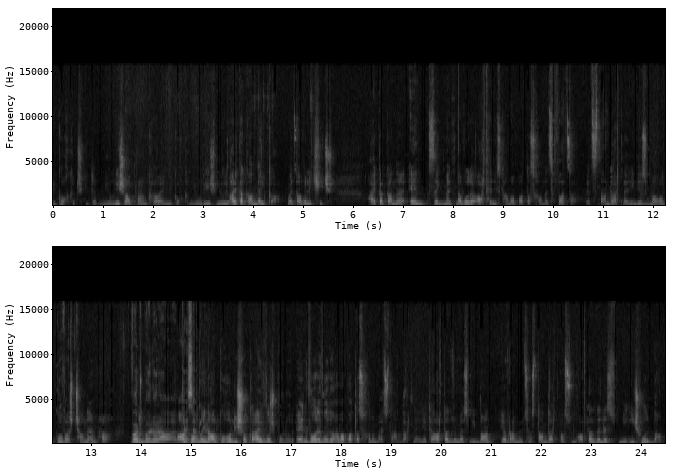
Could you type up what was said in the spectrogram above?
մի կողքը, չգիտեմ, մի ուրիշ ապրանք է, այն մի կողքը մի ուրիշ, մի ուրիշ, հայկականն էլ կա, բայց ավելի քիչ։ Հայկականը այն սեգմենտն է, որը արդեն իսկ համապատասխանեցված է այդ ստանդարտներին, ես հիմա գովաշ չանեմ, հա, Ոչ բոլոր ալկոհոլ, նույն ալկոհոլի շոկ, այ ոչ բոլոր։ Այն որը որը համապատասխանում է ստանդարտներին։ Եթե արտադրում ես մի բան, Եվրամիության ստանդարտն ասում է, արտադրել ես մի ինչ որ բան,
